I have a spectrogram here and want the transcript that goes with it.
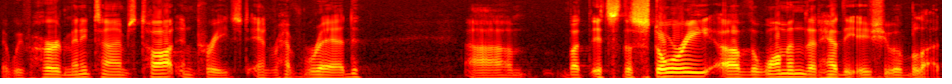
that we've heard many times taught and preached and have read. Um, but it's the story of the woman that had the issue of blood.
